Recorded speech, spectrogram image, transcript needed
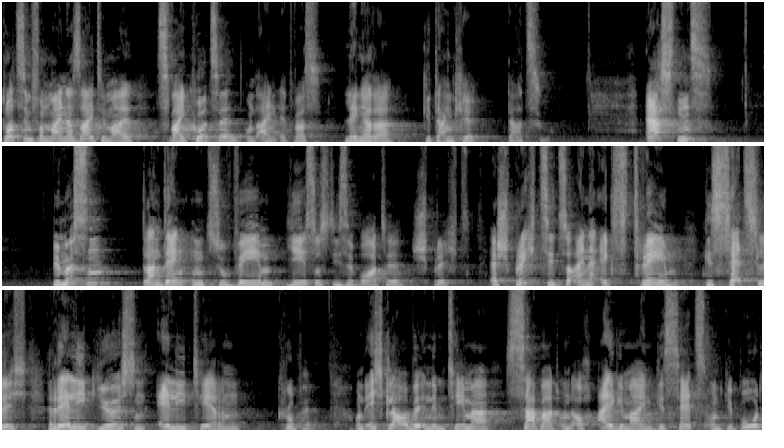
trotzdem von meiner Seite mal zwei kurze und ein etwas längerer Gedanke dazu. Erstens, wir müssen dran denken, zu wem Jesus diese Worte spricht. Er spricht sie zu einer extrem gesetzlich religiösen, elitären Gruppe. Und ich glaube, in dem Thema Sabbat und auch allgemein Gesetz und Gebot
